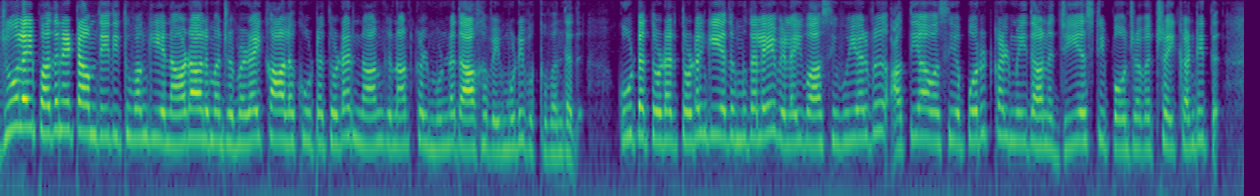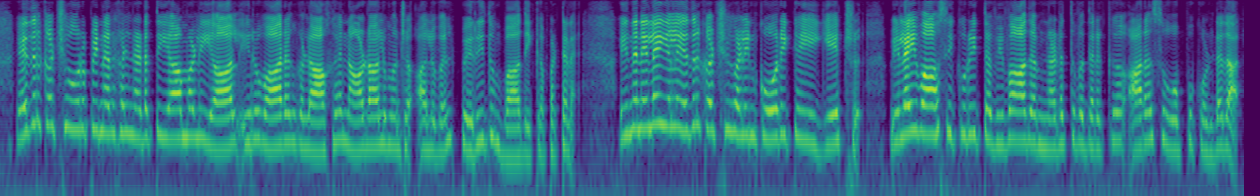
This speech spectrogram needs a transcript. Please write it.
ஜூலை பதினெட்டாம் தேதி துவங்கிய நாடாளுமன்ற மழைக்கால கூட்டத்தொடர் நான்கு நாட்கள் முன்னதாகவே முடிவுக்கு வந்தது. கூட்டத்தொடர் தொடங்கியது முதலே விலைவாசி உயர்வு அத்தியாவசிய பொருட்கள் மீதான ஜிஎஸ்டி போன்றவற்றை கண்டித்து எதிர்க்கட்சி உறுப்பினர்கள் நடத்திய அமளியால் இரு வாரங்களாக நாடாளுமன்ற அலுவல் பெரிதும் பாதிக்கப்பட்டன. இந்த நிலையில் எதிர்க்கட்சிகளின் கோரிக்கையை ஏற்று விலைவாசி குறித்த விவாதம் நடத்துவதற்கு அரசு ஒப்புக்கொண்டதால்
